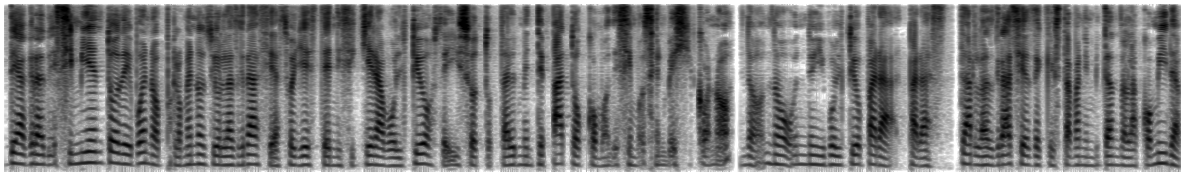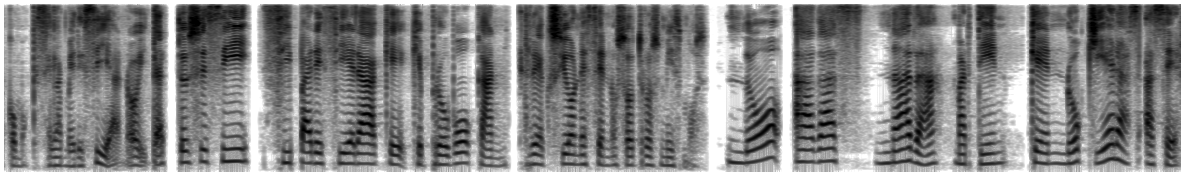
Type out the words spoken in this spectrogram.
de agradecimiento de, bueno, por lo menos dio las gracias. Oye, este ni siquiera volteó, se hizo totalmente pato, como decimos en México, ¿no? No, no, ni volteó para, para dar las gracias de que estaban invitando a la comida, como que se la merecía, ¿no? Y tal. Entonces sí, sí pareciera que, que provocan reacciones en nosotros mismos. No hagas nada, Martín, que no quieras hacer.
